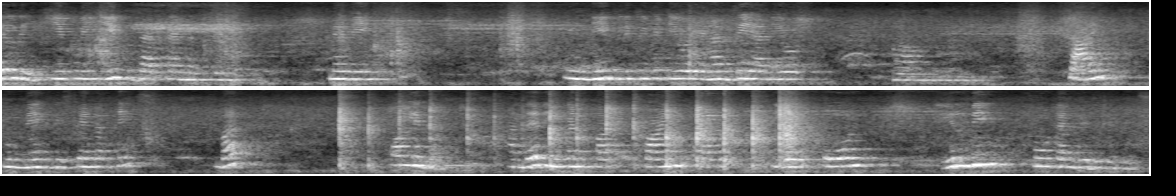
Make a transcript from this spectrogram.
Healthy if we eat that kind of thing. Maybe you need little bit your energy and your um, time to make this kind of things, but only that. And then you can find your own healthy fruit and vegetables.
